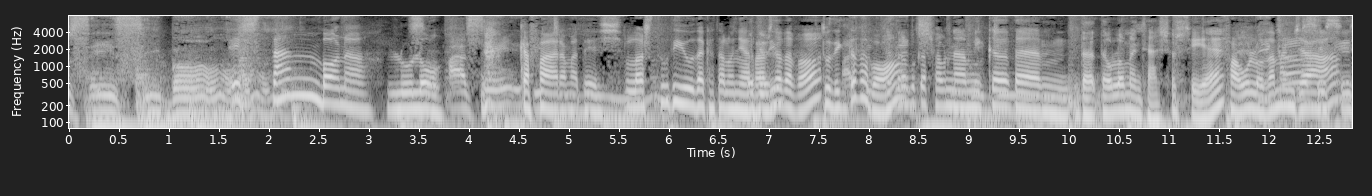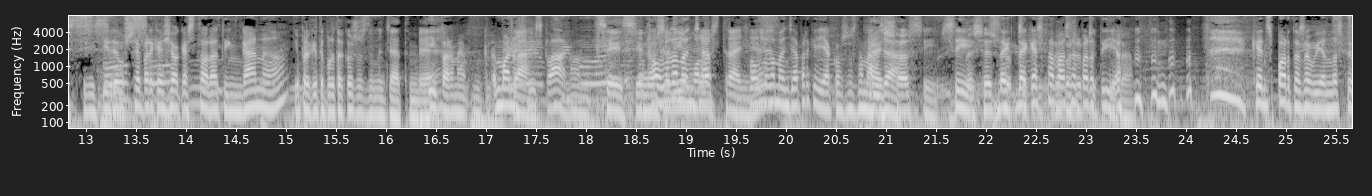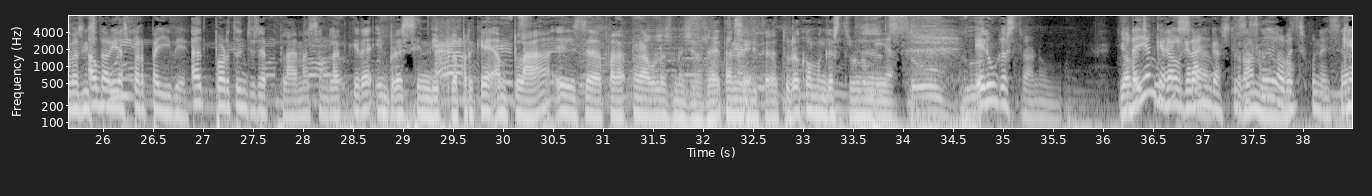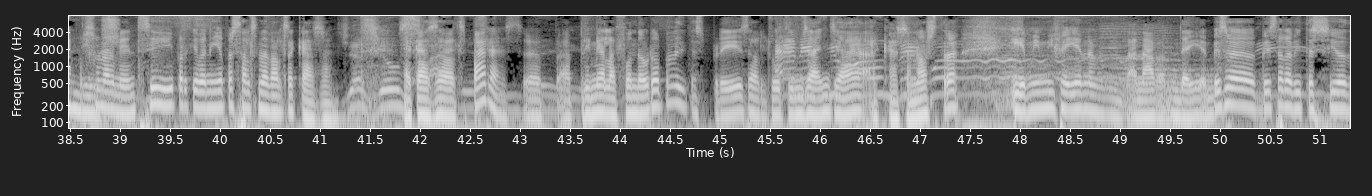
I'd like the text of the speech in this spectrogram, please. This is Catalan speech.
c'est si bon. És tan bona l'olor que fa ara mateix l'estudi de Catalunya Ho dius Ràdio. de debò? T'ho dic de debò. Jo trobo que fa una mica de- de- d'olor a menjar, això sí, eh? Fa olor de menjar. Sí, sí, sí, sí. I deu ser perquè jo a aquesta hora tinc gana. I perquè t'he portat coses de menjar, també, eh? I per mi... Bueno, Clar. sí, esclar. No, Sí, sí, no fa olor de seria molt menjar, estrany, Fa olor eh? de menjar perquè hi ha coses de menjar. Això sí, Sí, d'aquesta base partia. Què ens portes avui en les teves històries per PIB? et porto en Josep Pla. M'ha semblat que era imprescindible, perquè en Pla és eh, pa- paraules majors, eh? tant en literatura com en gastronomia. Era un gastrònom. Jo el Deien vaig que era el conèixer. gran Tu saps gastrònom, que jo el vaig conèixer Què personalment? Sí, perquè venia a passar els Nadals a casa. A casa dels pares. Eh, Primer a la Font d'Europa i després, els últims anys, ja a casa nostra. I a mi m'hi feien... Anava, em deien, vés a, vés a l'habitació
